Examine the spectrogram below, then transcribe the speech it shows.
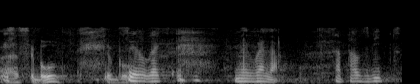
Ah, c'est beau. C'est vrai. Mais voilà, ça passe vite.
